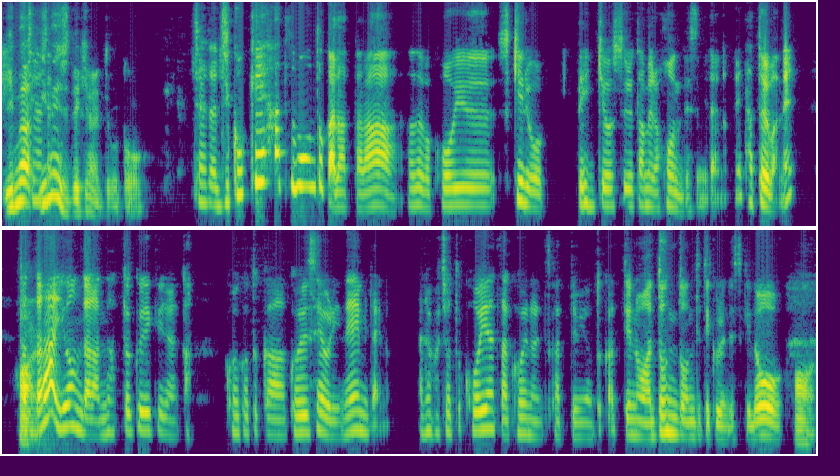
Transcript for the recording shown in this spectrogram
今、イメージできないってこと？じゃあ、自己啓発本とかだったら、例えばこういうスキルを勉強するための本ですみたいなね。例えばね。だったはら読んだら納得できるじゃないあ、こういうことか、こういうセオリーね、みたいな。あ、だからちょっとこういうやつはこういうのに使ってみようとかっていうのはどんどん出てくるんですけど、い。はい。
